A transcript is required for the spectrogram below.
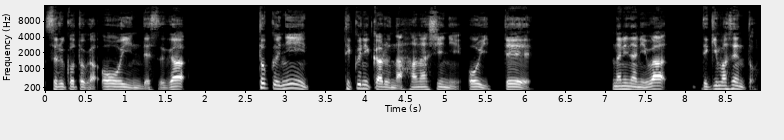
することが多いんですが、特にテクニカルな話において、何々はできませんと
